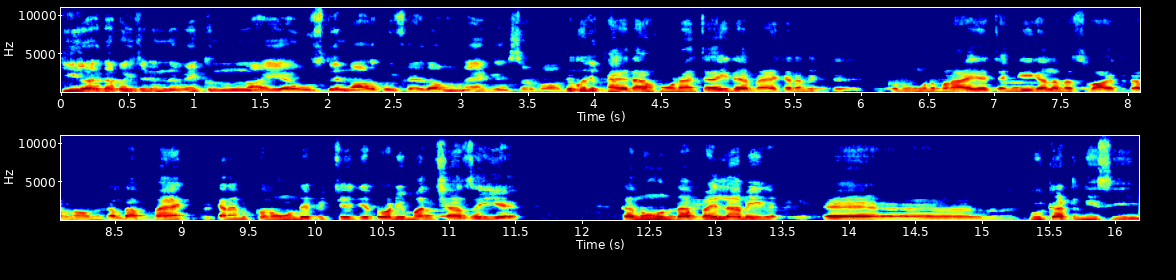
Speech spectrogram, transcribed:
ਕੀ ਲੱਗਦਾ ਭਾਈ ਜਿਹੜੇ ਨਵੇਂ ਕਾਨੂੰਨ ਆਏ ਆ ਉਸ ਦੇ ਨਾਲ ਕੋਈ ਫਾਇਦਾ ਹੋਣਾ ਹੈ ਗੈਂਗਸਟਰਵਾਦ ਦੇਖੋ ਜੀ ਫਾਇਦਾ ਹੋਣਾ ਚਾਹੀਦਾ ਮੈਂ ਕਹਿੰਦਾ ਵੀ ਕਾਨੂੰਨ ਬਣਾਏ ਆ ਚੰਗੀ ਗੱਲ ਆ ਮੈਂ ਸਵਾਗਤ ਕਰਨਾ ਉਸ ਗੱਲ ਦਾ। ਮੈਂ ਕਹਿੰਦਾ ਵੀ ਕਾਨੂੰਨ ਦੇ ਪਿੱਛੇ ਜੇ ਤੁਹਾਡੀ ਮਨਸ਼ਾ ਸਹੀ ਹੈ ਕਾਨੂੰਨ ਤਾਂ ਪਹਿਲਾਂ ਵੀ ਕੋਈ ਘਟ ਨਹੀਂ ਸੀ।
